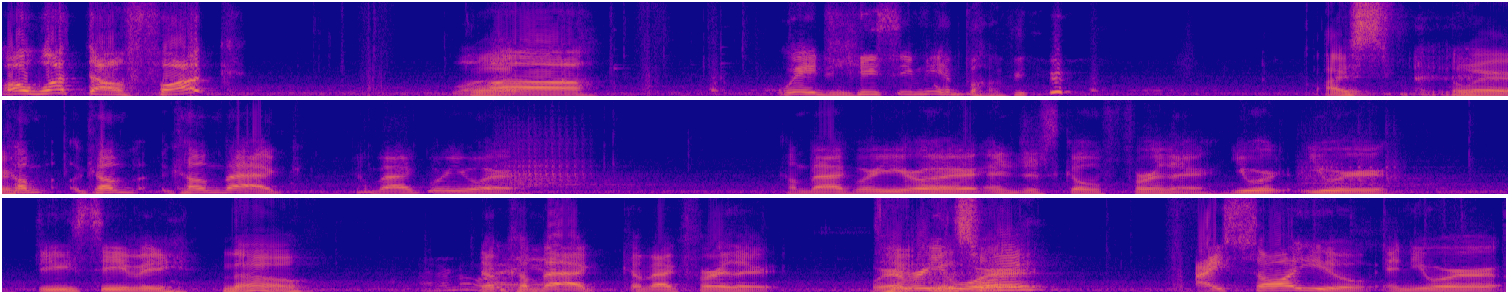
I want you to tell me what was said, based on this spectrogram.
Oh, what the fuck? What? What? Uh, wait, do you see me above you? I swear. come, come, come back. Come back where you were. Come back where you were and just go further. You were, you were. Do you see me? No. I don't know. No, where I come am. back. Come back further. Wherever you were. way? I saw you and you were.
